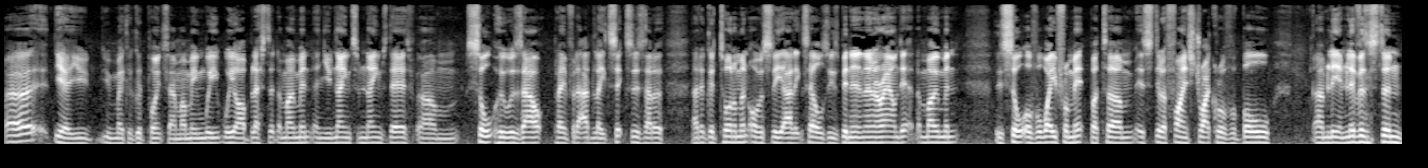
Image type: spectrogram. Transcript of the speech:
Uh, yeah, you, you make a good point, Sam. I mean, we, we are blessed at the moment, and you named some names there. Um, Salt, who was out playing for the Adelaide Sixers, had a had a good tournament. Obviously, Alex Hales, who's been in and around it at the moment, is sort of away from it, but um, is still a fine striker of a ball. Um, Liam Livingstone,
